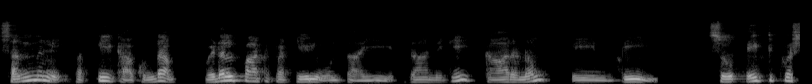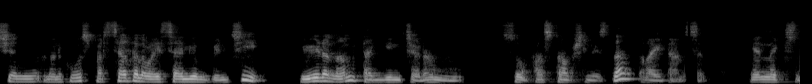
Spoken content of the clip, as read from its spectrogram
సన్నని పట్టీ కాకుండా వెడల్పాటి పట్టీలు ఉంటాయి. దానికి కారణం ఏంటి? సో, ఎయిత్ క్వశ్చన్ మనకు స్పర్శాతల వైశాల్యం పెంచి పీడనం తగ్గించడం. So, first option is the right answer. Next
